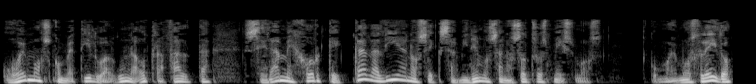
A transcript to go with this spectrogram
o hemos cometido alguna otra falta, será mejor que cada día nos examinemos a nosotros mismos. Como hemos leído,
